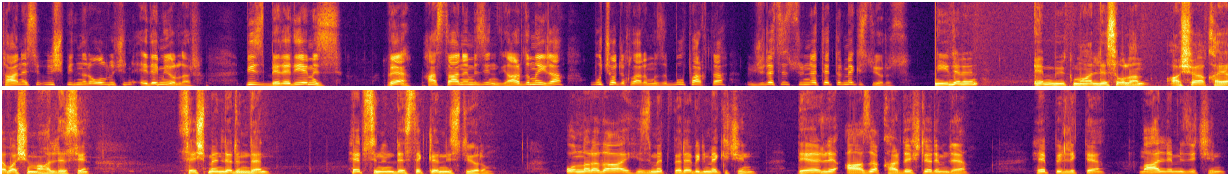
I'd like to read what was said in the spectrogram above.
tanesi 3000 lira olduğu için edemiyorlar. Biz belediyemiz ve hastanemizin yardımıyla bu çocuklarımızı bu parkta ücretsiz sünnet ettirmek istiyoruz. Niğde'nin en büyük mahallesi olan Aşağı Kayabaşı Mahallesi seçmenlerinden hepsinin desteklerini istiyorum. Onlara daha hizmet verebilmek için değerli ağza kardeşlerimle hep birlikte mahallemiz için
